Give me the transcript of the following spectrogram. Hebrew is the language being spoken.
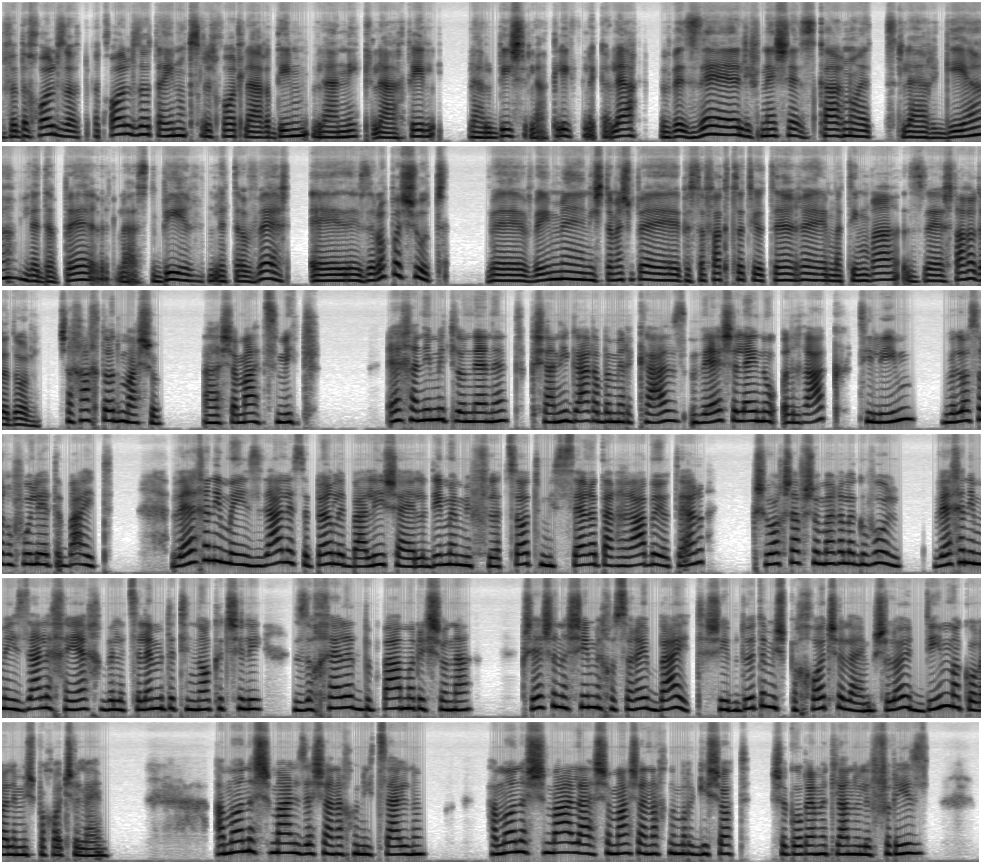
ובכל זאת, בכל זאת היינו צריכות להרדים, להעניק, להאכיל, להלביש, להקליף, לקלח, וזה לפני שהזכרנו את להרגיע, לדבר, להסביר, לתווך. אה, זה לא פשוט. ו- ואם אה, נשתמש ב- בשפה קצת יותר אה, מתאימה, זה חרא גדול. שכחת עוד משהו, האשמה עצמית. איך אני מתלוננת כשאני גרה במרכז ויש עלינו רק טילים ולא שרפו לי את הבית. ואיך אני מעיזה לספר לבעלי שהילדים הם מפלצות מסרט הרע ביותר, כשהוא עכשיו שומר על הגבול. ואיך אני מעיזה לחייך ולצלם את התינוקת שלי זוחלת בפעם הראשונה, כשיש אנשים מחוסרי בית שאיבדו את המשפחות שלהם, שלא יודעים מה קורה למשפחות שלהם. המון אשמה על זה שאנחנו ניצלנו, המון אשמה על האשמה שאנחנו מרגישות, שגורמת לנו לפריז,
